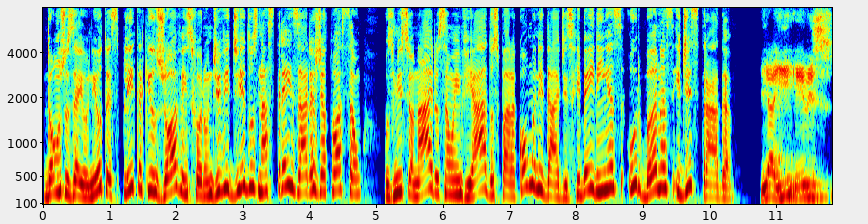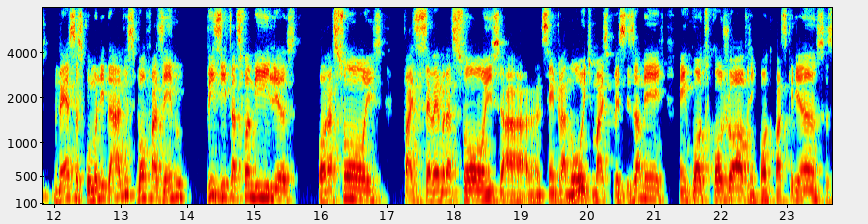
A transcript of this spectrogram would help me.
Dom José Ionilto explica que os jovens foram divididos nas três áreas de atuação: os missionários são enviados para comunidades ribeirinhas, urbanas e de estrada. E aí eles, nessas comunidades, vão fazendo visita às famílias, orações, faz celebrações, sempre à noite, mais precisamente, encontros com jovens, encontros com as crianças,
